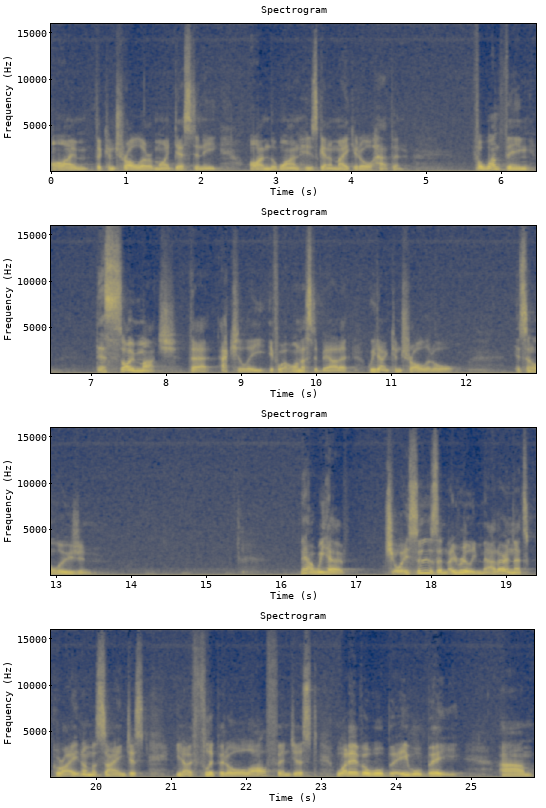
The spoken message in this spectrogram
I'm the controller of my destiny. I'm the one who's going to make it all happen. For one thing, there's so much that actually, if we're honest about it, we don't control at all. It's an illusion. Now, we have choices and they really matter, and that's great. I'm not saying just, you know, flip it all off and just whatever will be, will be. Um,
